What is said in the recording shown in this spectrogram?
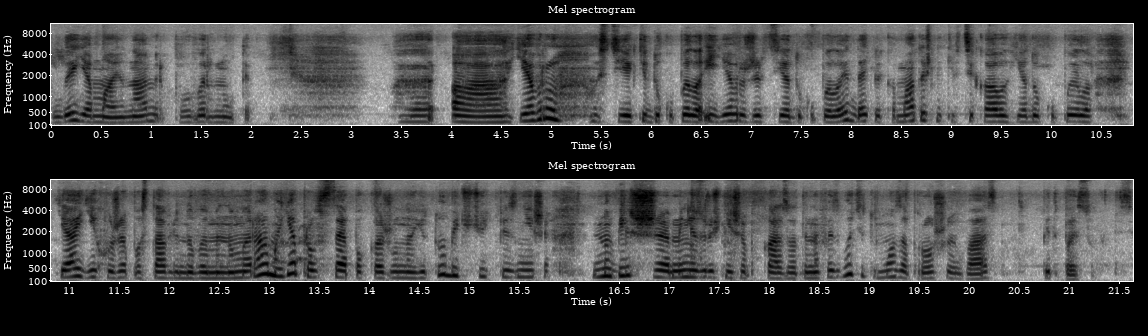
були, я маю намір повернути. Е, А євро, ось ці, які докупила, і євроживці я докупила, і декілька маточників цікавих я докупила. Я їх уже поставлю новими номерами. Я про все покажу на Ютубі чуть-чуть пізніше. Ну, більше мені зручніше показувати на Фейсбуці, тому запрошую вас підписуватися.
